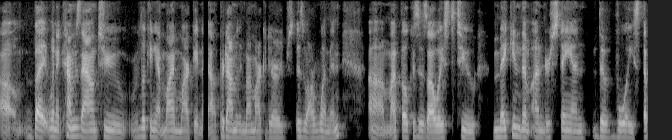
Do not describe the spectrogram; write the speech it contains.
Um, but when it comes down to looking at my market, uh, predominantly my market is, is our women. Um, my focus is always to making them understand the voice, the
